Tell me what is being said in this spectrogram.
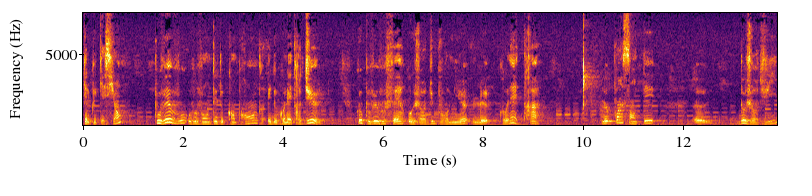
Quelques questions. Pouvez-vous vous vanter de comprendre et de connaître Dieu? Que pouvez-vous faire aujourd'hui pour mieux le connaître? Le point santé euh, d'aujourd'hui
